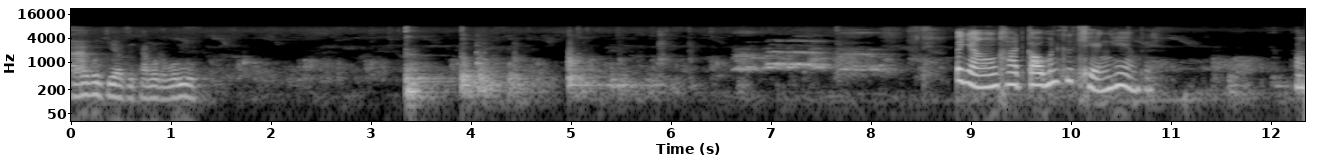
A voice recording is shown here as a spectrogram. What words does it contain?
หากุญแจสิคันกับผมมีเป็นอย่างขาดเกามันคือแข็งแห้งไปฮะ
